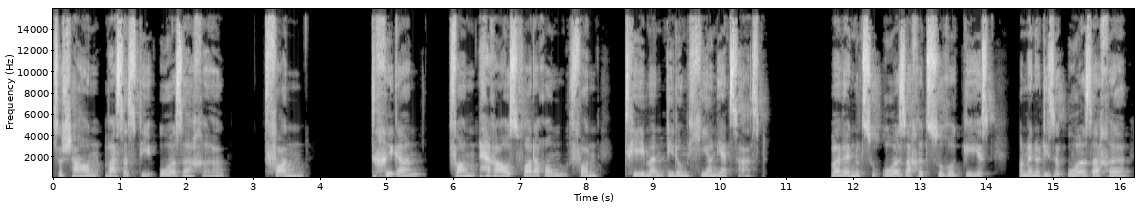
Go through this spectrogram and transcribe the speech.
zu schauen, was ist die Ursache von Triggern, von Herausforderungen, von Themen, die du im Hier und Jetzt hast. Weil wenn du zur Ursache zurückgehst und wenn du diese Ursache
